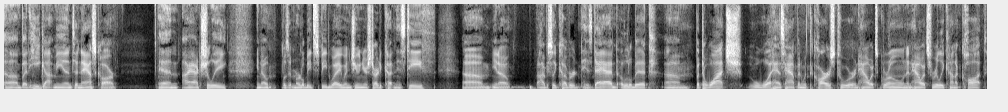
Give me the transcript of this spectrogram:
Um, but he got me into NASCAR and I actually, you know, was at Myrtle Beach Speedway when Junior started cutting his teeth. Um, you know, obviously covered his dad a little bit, um, but to watch what has happened with the Cars tour and how it's grown and how it's really kind of caught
